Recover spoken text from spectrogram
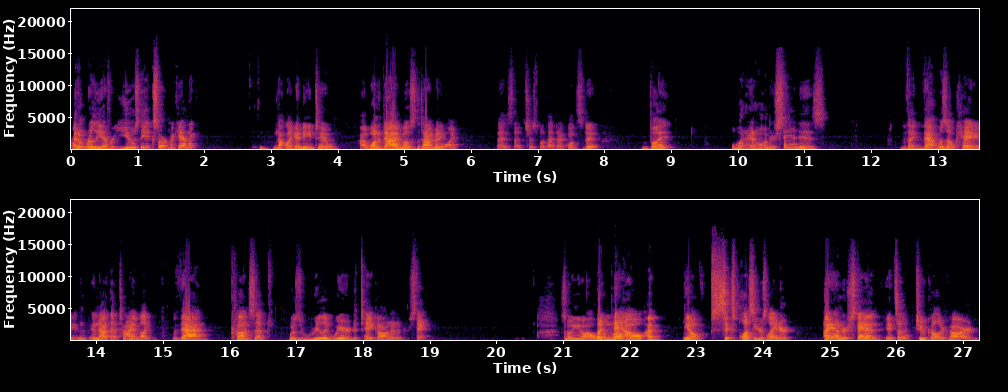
I don't really ever use the extort mechanic. Not like I need to. I want to die most of the time anyway. That's that's just what that deck wants to do. But what I don't understand is like that was okay, and, and at that time, like that concept was really weird to take on and understand. So you know, I But now, I you know six plus years later, I understand it's a two color card,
